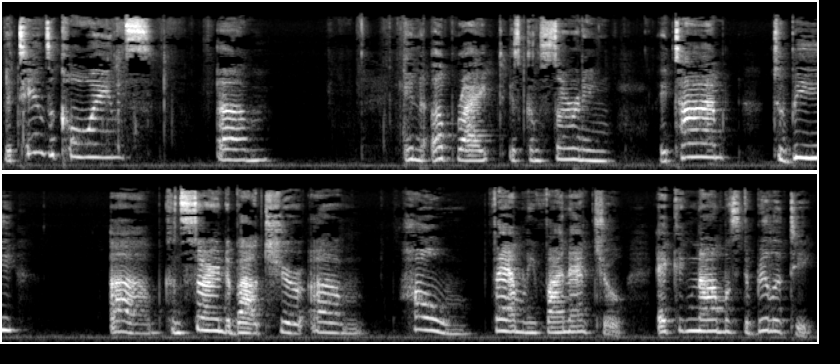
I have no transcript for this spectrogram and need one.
the Tens of Coins um, in the upright is concerning a time to be um, concerned about your um, home, family, financial, economic stability.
